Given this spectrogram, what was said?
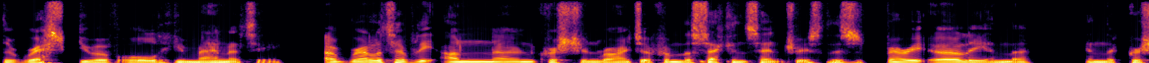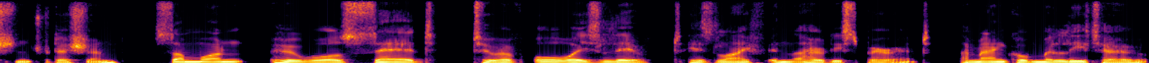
the rescue of all humanity a relatively unknown Christian writer from the second century. So this is very early in the in the Christian tradition. Someone who was said to have always lived his life in the Holy Spirit. A man called Melito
